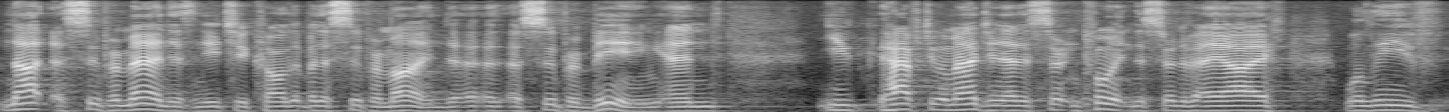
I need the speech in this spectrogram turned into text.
not a superman as Nietzsche called it, but a supermind, a, a super being. And you have to imagine at a certain point, this sort of AI will leave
